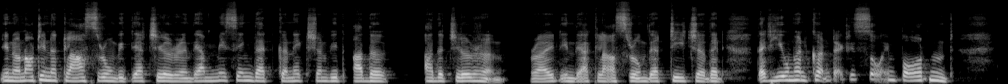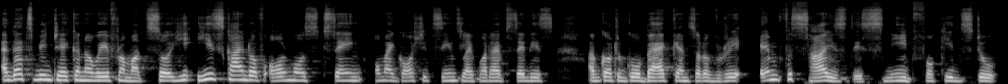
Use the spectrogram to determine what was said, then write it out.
you know, not in a classroom with their children. They are missing that connection with other other children right in their classroom their teacher that that human contact is so important. And that's been taken away from us. So he, he's kind of almost saying oh my gosh it seems like what i've said is i've got to go back and sort of re-emphasize this need for kids to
